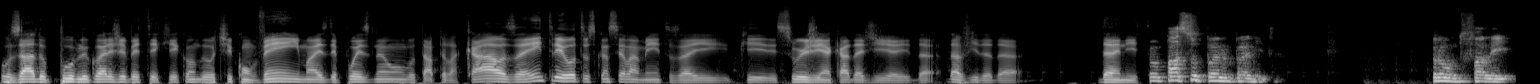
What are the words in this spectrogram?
usar do público LGBTQ quando te convém, mas depois não lutar pela causa, entre outros cancelamentos aí que surgem a cada dia da, da vida da, da Anitta. Eu passo o pano pra Anitta. Pronto, falei.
